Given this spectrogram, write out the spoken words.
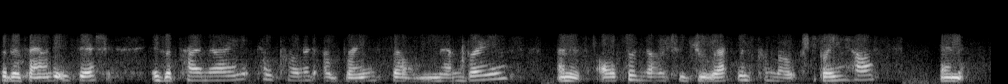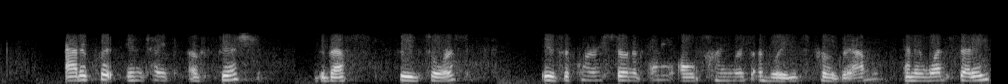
that are found in fish, is a primary component of brain cell membranes and is also known to directly promote brain health and adequate intake of fish, the best food source, is the cornerstone of any Alzheimer's avoidance program. And in one study,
